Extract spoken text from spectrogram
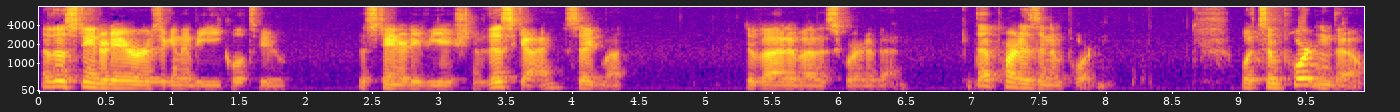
Now those standard errors are going to be equal to the standard deviation of this guy, sigma, divided by the square root of n. But that part isn't important. What's important though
